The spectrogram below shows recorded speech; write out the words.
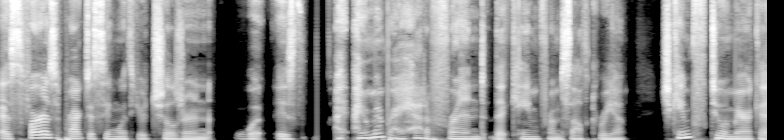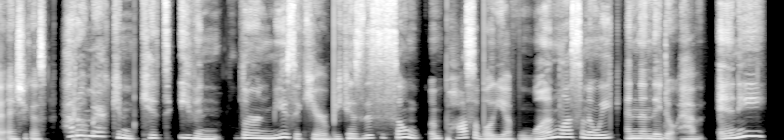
as far as practicing with your children, what is, I, I remember I had a friend that came from South Korea. She came to America and she goes, How do American kids even learn music here? Because this is so impossible. You have one lesson a week and then they don't have any,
